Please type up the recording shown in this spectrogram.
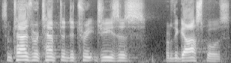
Sometimes we're tempted to treat Jesus or the Gospels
